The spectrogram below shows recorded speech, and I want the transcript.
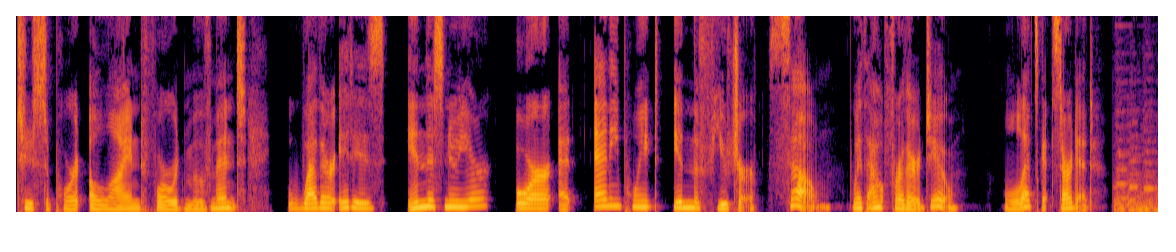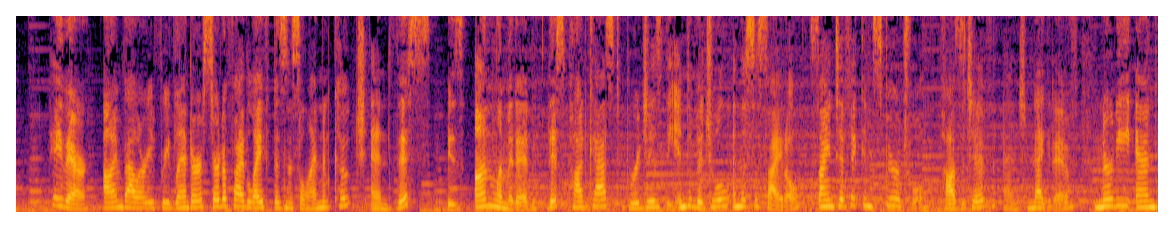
to support aligned forward movement, whether it is in this new year or at any point in the future. So, without further ado, let's get started. Hey there, I'm Valerie Friedlander, certified life business alignment coach, and this is Unlimited. This podcast bridges the individual and the societal, scientific and spiritual, positive and negative, nerdy and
